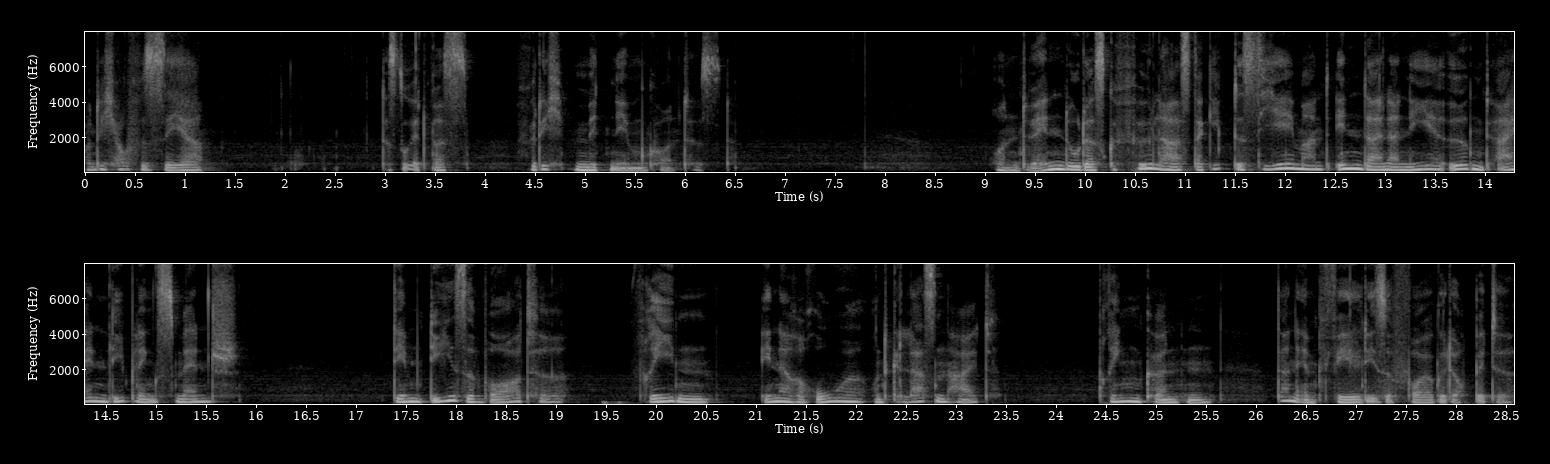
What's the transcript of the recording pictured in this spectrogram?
Und ich hoffe sehr, dass du etwas für dich mitnehmen konntest. Und wenn du das Gefühl hast, da gibt es jemand in deiner Nähe, irgendein Lieblingsmensch, dem diese Worte Frieden, innere Ruhe und Gelassenheit bringen könnten, dann empfehle diese Folge doch bitte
